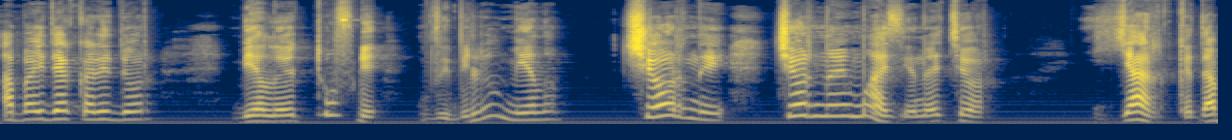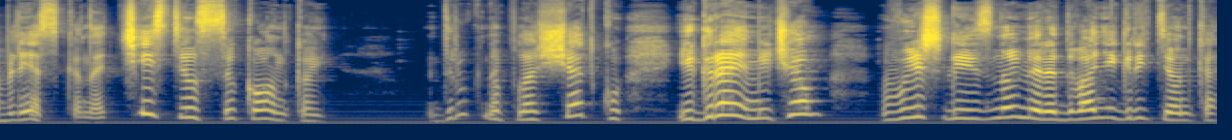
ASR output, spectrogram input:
обойдя коридор. Белые туфли выбелил мелом. Черные, черную мазью натер. Ярко до блеска начистил суконкой. Вдруг на площадку, играя мечом, вышли из номера два негритенка,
